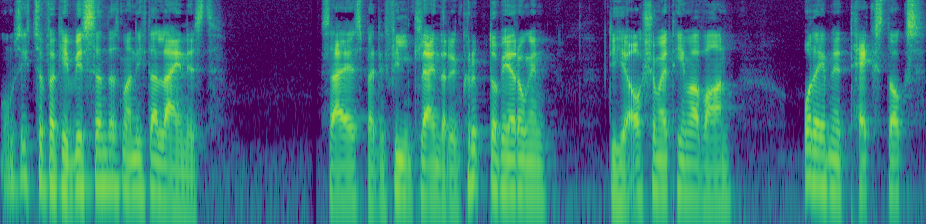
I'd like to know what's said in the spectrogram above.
um sich zu vergewissern, dass man nicht allein ist. Sei es bei den vielen kleineren Kryptowährungen, die hier auch schon mal Thema waren, oder eben den Tech-Stocks,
